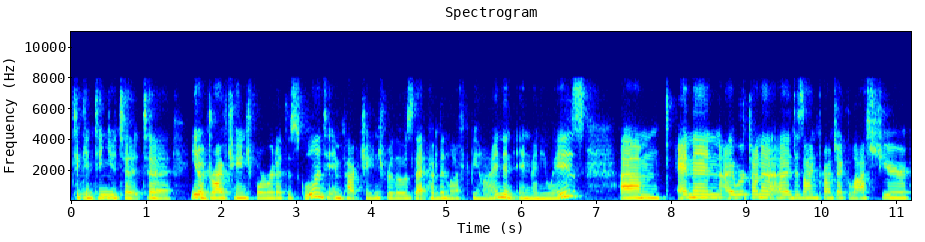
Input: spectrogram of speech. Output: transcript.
to continue to to you know drive change forward at the school and to impact change for those that have been left behind in in many ways. Um, and then I worked on a, a design project last year.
